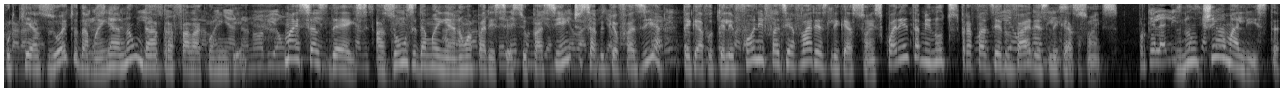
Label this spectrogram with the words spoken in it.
porque às oito da manhã não dá para falar com ninguém. Mas se às dez, às onze da manhã não aparecesse o paciente, sabe o que eu fazia? Pegava o telefone telefone e fazia várias ligações, 40 minutos para fazer várias ligações. Eu não tinha uma lista,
